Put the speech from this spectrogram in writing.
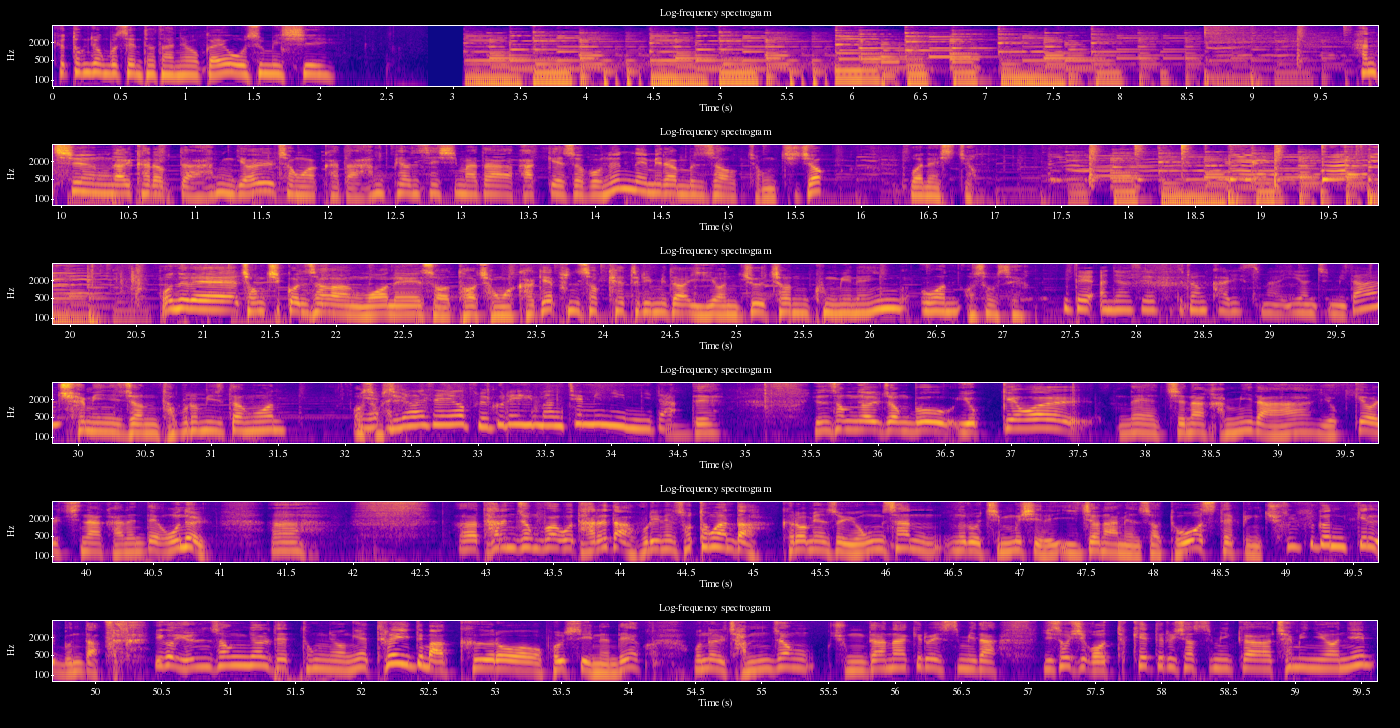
교통정보센터 다녀올까요? 오수미 씨. 한층 날카롭다, 한결 정확하다, 한편 세심하다, 밖에서 보는 내밀한 분석, 정치적 원해시죠. 오늘의 정치권 상황 원회에서 더 정확하게 분석해 드립니다. 이현주 전 국민의힘 의원 어서 오세요. 네, 안녕하세요. 부드러운 카리스마 이현주입니다. 최민희 전 더불어민주당 의원 어서 오세요. 네, 안녕하세요. 불굴의 희망 최민희입니다. 네. 윤석열 정부 6개월 네 지나갑니다. 6개월 지나가는데 오늘 어, 어, 다른 정부하고 다르다. 우리는 소통한다. 그러면서 용산으로 집무실 이전하면서 doorstepping 출근길 문답. 이거 윤석열 대통령의 트레이드 마크로 볼 수 있는데요. 오늘 잠정 중단하기로 했습니다. 이 소식 어떻게 들으셨습니까? 최민희 의원님?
